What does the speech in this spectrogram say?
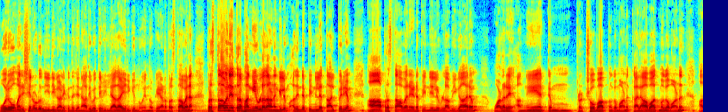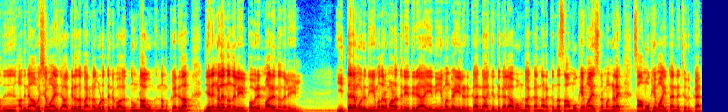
ഓരോ മനുഷ്യനോടും നീതി കാണിക്കുന്ന ജനാധിപത്യം ഇല്ലാതായിരിക്കുന്നു എന്നൊക്കെയാണ് പ്രസ്താവന. പ്രസ്താവന എത്ര ഭംഗിയുള്ളതാണെങ്കിലും അതിന്റെ പിന്നിലെ താല്പര്യം ആ പ്രസ്താവനയുടെ പിന്നിലുള്ള വികാരം വളരെ അങ്ങേയറ്റം പ്രക്ഷോഭാത്മകമാണ് കലാപാത്മകമാണ്. അതിന് അതിനാവശ്യമായ ജാഗ്രത ഭരണകൂടത്തിന്റെ ഭാഗത്തുനിന്ന് ഉണ്ടാകും എന്ന് നമുക്ക് കരുതാം. ജനങ്ങളെന്ന നിലയിൽ പൗരന്മാരെന്ന നിലയിൽ ഇത്തരം ഒരു നിയമനിർമ്മാണത്തിനെതിരായി നിയമം കയ്യിലെടുക്കാൻ രാജ്യത്ത് കലാപമുണ്ടാക്കാൻ നടക്കുന്ന സാമൂഹ്യമായ ശ്രമങ്ങളെ സാമൂഹ്യമായി തന്നെ ചെറുക്കാൻ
